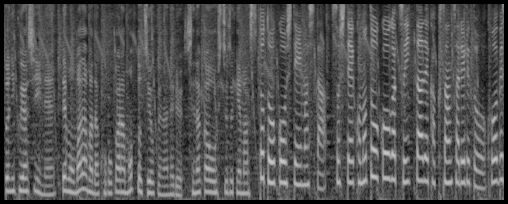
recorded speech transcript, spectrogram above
当に悔しいね。でもまだまだここからもっと強くなれる。背中を押し続けます。と投稿していました。そしてこの投稿がツイッターで拡散されると神戸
